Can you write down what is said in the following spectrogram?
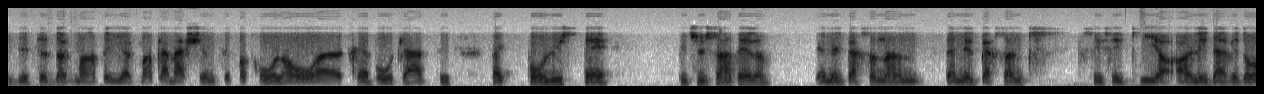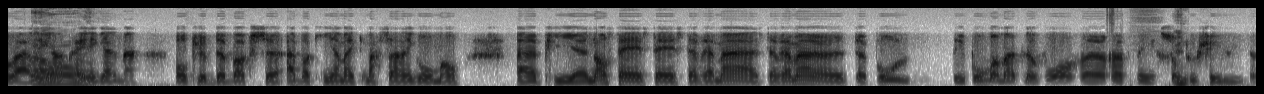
il décide d'augmenter, il augmente la machine, c'est pas trop long, euh, très beau jab. Fait que pour lui, c'était. Puis tu le sentais, là. Il y a 1000 personnes dans c'était 1000 personnes qui qui c'est qui Harley David O'Reilly. Il ouais, entraîne également au club de boxe euh, à Buckingham avec Marcelin Gaumont. Euh, puis euh, non, c'était vraiment c'était vraiment euh, de beaux des beaux moments de le voir euh, revenir, surtout chez lui. là.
